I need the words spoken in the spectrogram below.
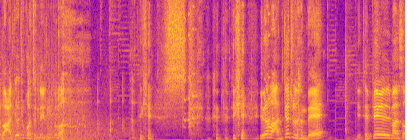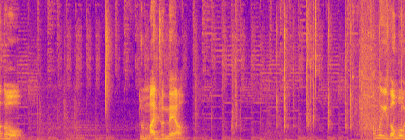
이거 안 띄워줄 것 같은데 이 정도면. 이게 이게 이러면 안 띄워주는데. 이 대필만 써도 좀 많이 좋네요. 성능이 너무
